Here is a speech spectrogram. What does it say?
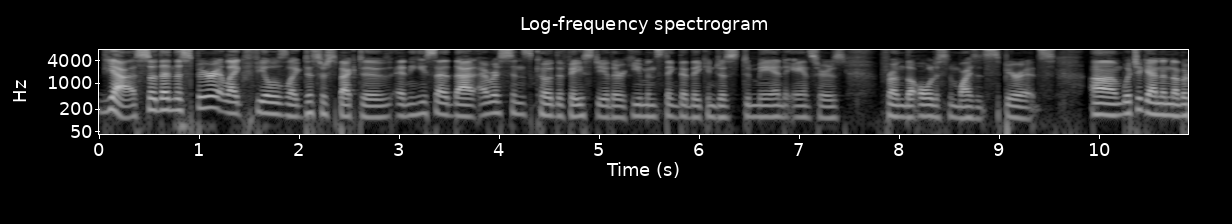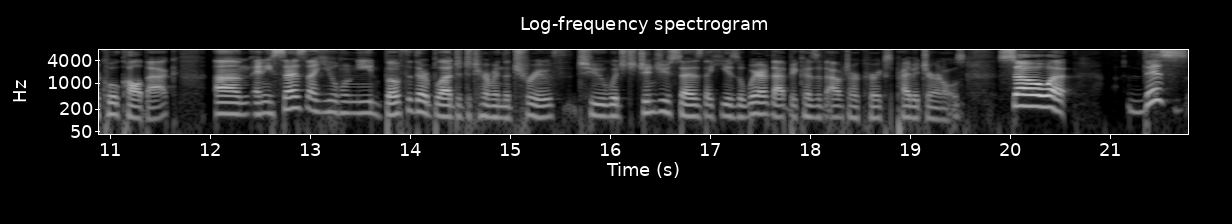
yeah. So then the spirit like feels like disrespected, and he said that ever since Koh the Face Stealer, humans think that they can just demand answers from the oldest and wisest spirits. Um, which again, another cool callback. Um, and he says that he will need both of their blood to determine the truth. To which Jianzhu says that he is aware of that because of Avatar Kuruk's private journals. So. Uh, this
